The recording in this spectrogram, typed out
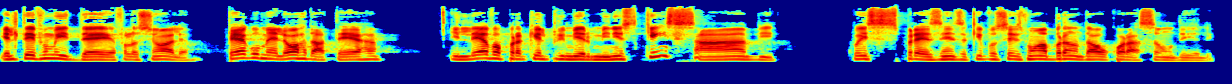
Ele teve uma ideia, falou assim: olha, pega o melhor da terra e leva para aquele primeiro-ministro. Quem sabe, com esses presentes aqui, vocês vão abrandar o coração dele.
